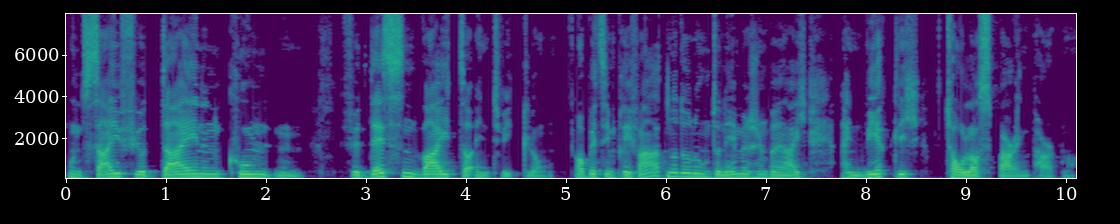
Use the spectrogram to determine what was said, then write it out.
und sei für deinen Kunden, für dessen Weiterentwicklung ob jetzt im privaten oder im unternehmerischen Bereich, ein wirklich toller Sparringpartner.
